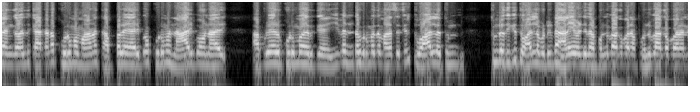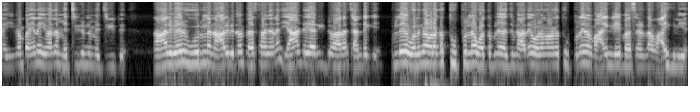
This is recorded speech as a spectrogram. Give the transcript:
அங்க வந்து கேட்டானா குடும்பமான கப்பலை யாருக்கும் குடும்பம் நாரி அப்படியே ஒரு குடும்பம் இருக்கு. இவன் இந்த குடும்பத்தை மனசு வச்சு துவால்ல துண் துண்டதுக்கு துவால்ல போட்டுட்டு அலைய வேண்டியதான் பொண்ணு பார்க்க போறேன் பொண்ணு பார்க்க போறேன் இவன் பையனை இவன் தான் மெச்சுக்கிட்டு மெச்சுக்கிட்டு. நாலு பேர் ஊர்ல நாலு பேரும் தான் பேசுறாங்கன்னா யாண்டு வரான் வர சண்டைக்கு? பிள்ளைய ஒழுங்கா வளர்க்க துப்புல ஒத்த பிள்ளைய வச்சுக்கணும் அதே ஒழுங்கா வளர்க்க துப்புல வாயிலேயே பேசுறேன் வாய்க்கிலேயே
